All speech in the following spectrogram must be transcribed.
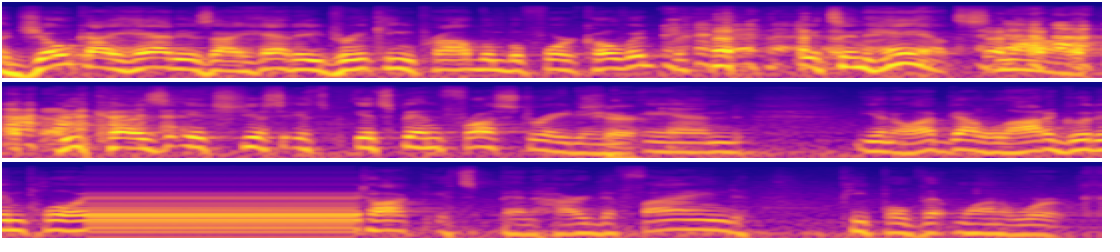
a joke I had is I had a drinking problem before COVID. it's enhanced now because it's just it's it's been frustrating. Sure. And you know I've got a lot of good employees. Talk. It's been hard to find people that want to work.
